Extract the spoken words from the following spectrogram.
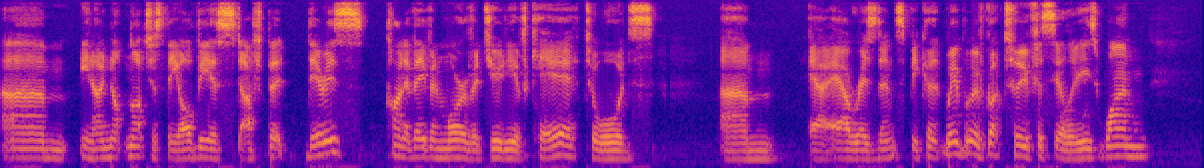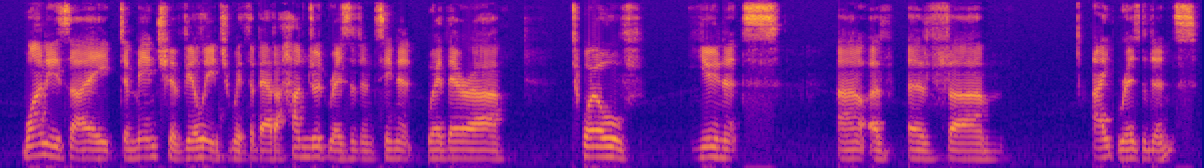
Um, you know, not not just the obvious stuff, but there is kind of even more of a duty of care towards um, our, our, residents because we've, we've got two facilities. One one is a dementia village with about 100 residents in it, where there are 12 units uh, of, of um, eight residents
